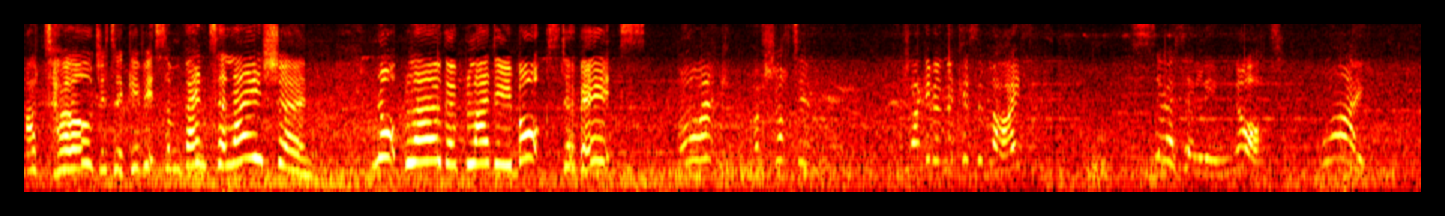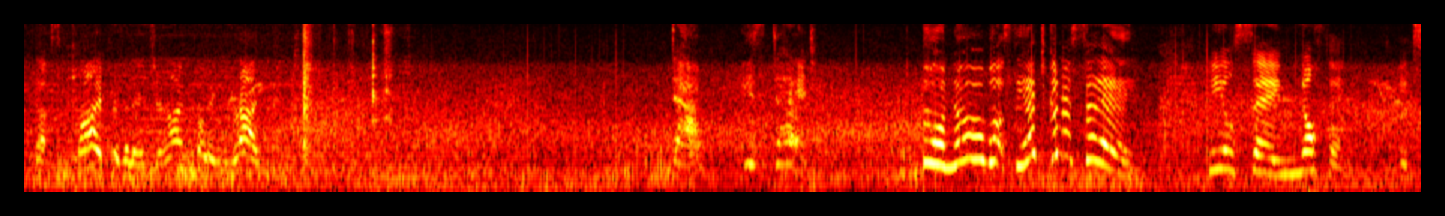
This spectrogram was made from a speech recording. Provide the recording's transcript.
I told you to give it some ventilation, not blow the bloody box to bits. Oh, I've shot him. Shall I give him the kiss of life? Certainly not. Why? That's my privilege and I'm pulling rank. Damn, he's dead. Oh no, what's the edge gonna say? He'll say nothing. It's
